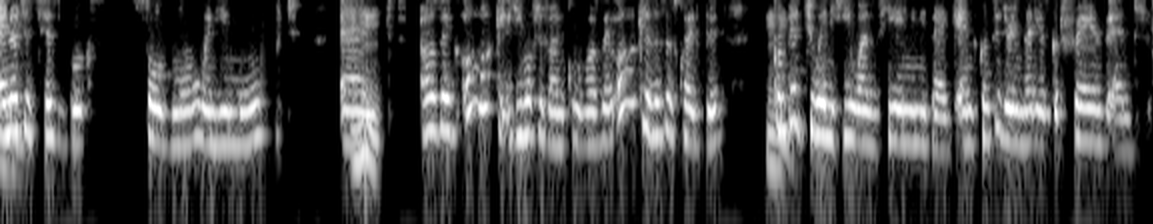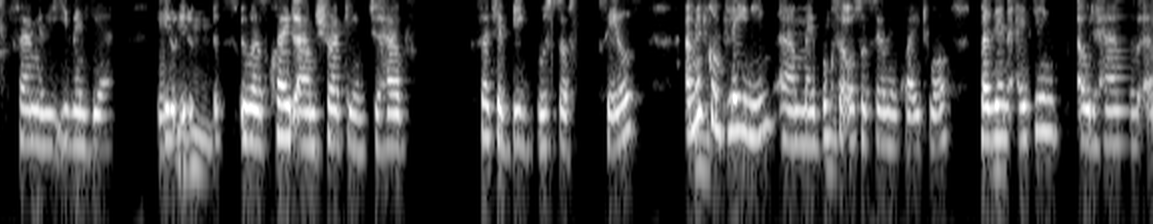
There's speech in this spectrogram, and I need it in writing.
I Mhm. noticed his books sold more when he moved, and I was like, oh, okay. He moved to Vancouver. I was like, oh, okay, this is quite good Mhm. compared to when he was here in Winnipeg. And considering that he has got friends and family even here, it, it, Mhm. it's, it was quite um, shocking to have such a big boost of sales. I'm not Mhm. complaining. Um, my books are also selling quite well, but then I think I would have I,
